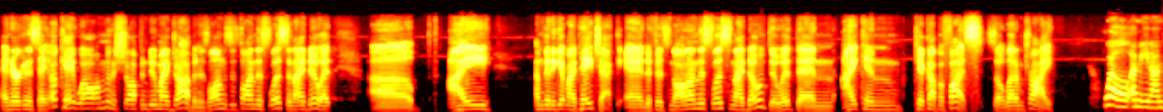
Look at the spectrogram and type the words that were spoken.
and they're going to say, "Okay, well, I'm going to show up and do my job, and as long as it's on this list and I do it, uh, I am going to get my paycheck. And if it's not on this list and I don't do it, then I can kick up a fuss. So let them try." Well, I mean, I'm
